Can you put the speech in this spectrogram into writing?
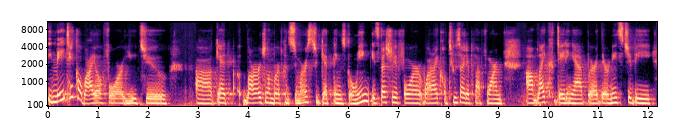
it may take a while for you to uh, get a large number of consumers to get things going, especially for what I call two-sided platform, um, like dating app, where there needs to be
